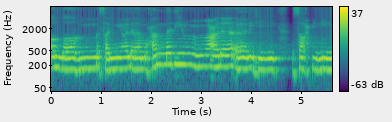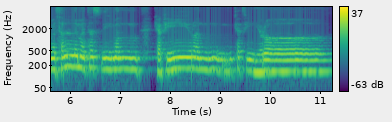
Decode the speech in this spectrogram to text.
اللهم صل على محمد وعلى آله وصحبه وسلم تسليما كثيرا كثيرا.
